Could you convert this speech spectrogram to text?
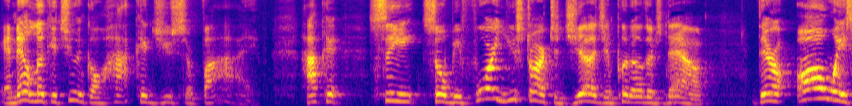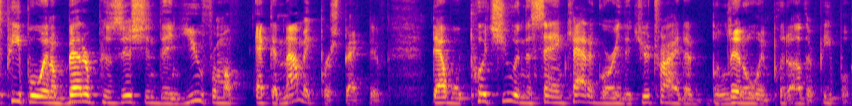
And they'll look at you and go, how could you survive? How could, see, so before you start to judge and put others down, there are always people in a better position than you from an economic perspective that will put you in the same category that you're trying to belittle and put other people.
